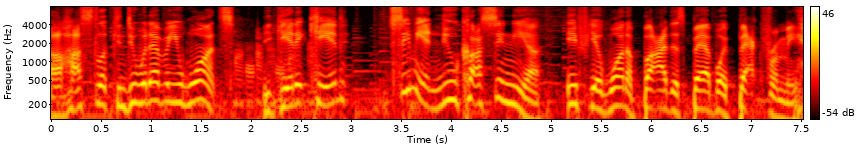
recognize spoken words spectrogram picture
A hustler can do whatever he wants. You get it, kid? See me in New Carcinia if you want to buy this bad boy back from me.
